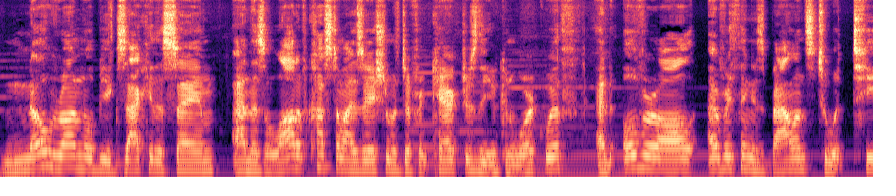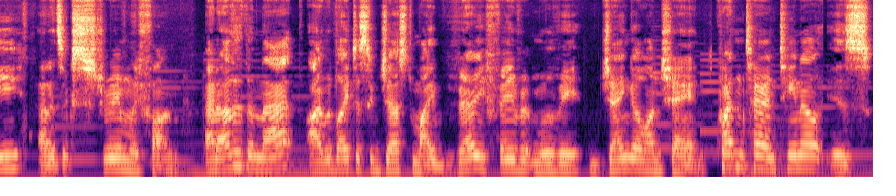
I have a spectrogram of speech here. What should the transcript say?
no run will be exactly the same, and there's a lot of customization with different characters that you can work with, and overall, everything is balanced to a T, and it's extremely fun. And other than that, I would like to suggest my very favorite movie, Django Unchained. Quentin Tarantino is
